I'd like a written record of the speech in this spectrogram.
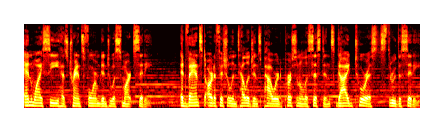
NYC has transformed into a smart city. Advanced artificial intelligence-powered personal assistants guide tourists through the city,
